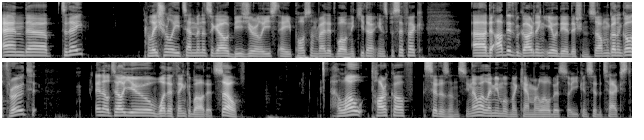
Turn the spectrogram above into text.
And uh, today Literally 10 minutes ago, BSG released a post on Reddit, well, Nikita in specific, uh, the update regarding EOD edition. So I'm gonna go through it, and I'll tell you what I think about it. So, hello Tarkov citizens. You know what, let me move my camera a little bit so you can see the text,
